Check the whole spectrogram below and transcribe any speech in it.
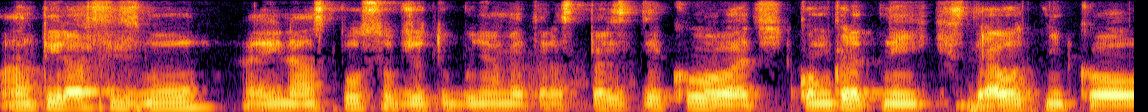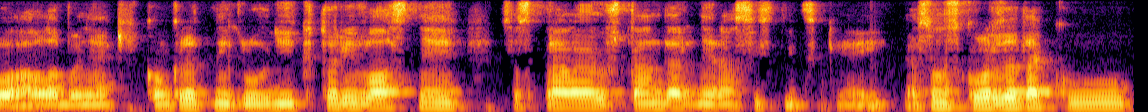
antirasizmu, aj na spôsob, že tu budeme teraz perzekuovať konkrétnych zdravotníkov alebo nejakých konkrétnych ľudí, ktorí vlastne sa správajú štandardne rasisticky. Ja som skôr za takú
